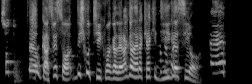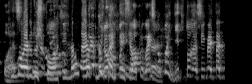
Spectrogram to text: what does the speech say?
Só tu. Não, Cássio, vê só. Discutir com a galera. A galera quer que diga não, assim, ó. É, porra. O assim, goleiro do esporte não é. é não pertence ao. Igual, isso é. não foi dito. Todo, assim, tá,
